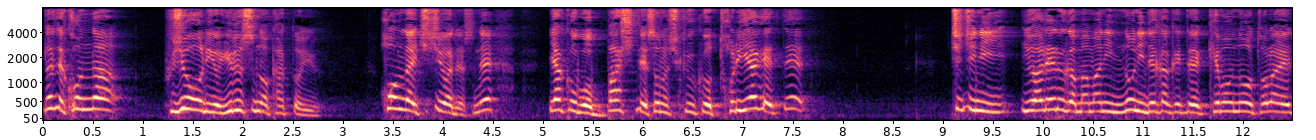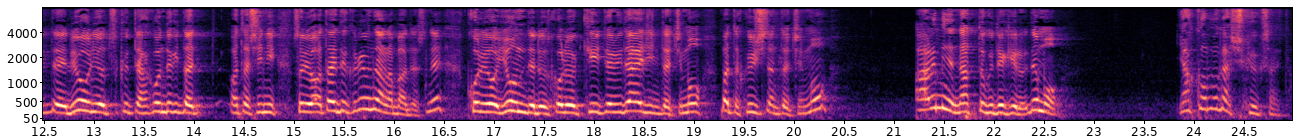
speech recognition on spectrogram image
なぜこんな不条理を許すのかという。本来父はですねヤコブを罰してその祝福を取り上げて父に言われるがままに野に出かけて獣を捕らえて料理を作って運んできた私にそれを与えてくれるならばですねこれを読んでるこれを聞いてるユダヤ人たちもまたクリスチャンたちもある意味で納得できる。でもヤコブが祝福された。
